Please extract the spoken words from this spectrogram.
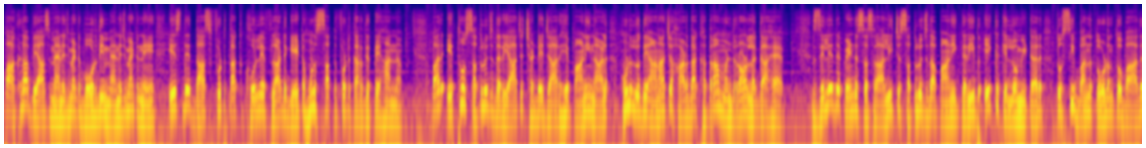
ਭਾਖੜਾ ਬਿਆਸ ਮੈਨੇਜਮੈਂਟ ਬੋਰਡ ਦੀ ਮੈਨੇਜਮੈਂਟ ਨੇ ਇਸ ਦੇ 10 ਫੁੱਟ ਤੱਕ ਖੋਲੇ ਫਲੱਡ ਗੇਟ ਹੁਣ 7 ਫੁੱਟ ਕਰ ਦਿੱਤੇ ਹਨ। ਪਰ ਇੱਥੋਂ ਸਤਲੁਜ ਦਰਿਆ 'ਚ ਛੱਡੇ ਜਾ ਰਹੇ ਪਾਣੀ ਨਾਲ ਹੁਣ ਲੁਧਿਆਣਾ 'ਚ ਹੜ੍ਹ ਦਾ ਖਤਰਾ ਮੰਡਰਾਉਣ ਲੱਗਾ ਹੈ। ਜ਼ਿਲ੍ਹੇ ਦੇ ਪਿੰਡ ਸਸਰਾਲੀ 'ਚ ਸਤਲੁਜ ਦਾ ਪਾਣੀ ਕਰੀਬ 1 ਕਿਲੋਮੀਟਰ ਤੁਸੀਂ ਬੰਨ ਤੋੜਨ ਤੋਂ ਬਾਅਦ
